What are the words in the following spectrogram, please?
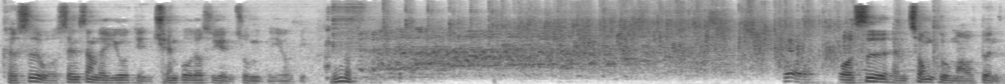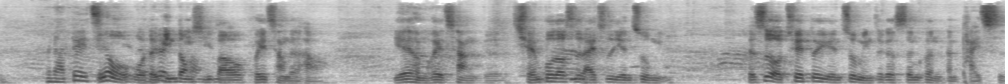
可是我身上的优点全部都是原住民的优点，所以我我是很冲突矛盾。因为我我的运动细胞非常的好，也很会唱歌，全部都是来自原住民。可是我却对原住民这个身份很排斥。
